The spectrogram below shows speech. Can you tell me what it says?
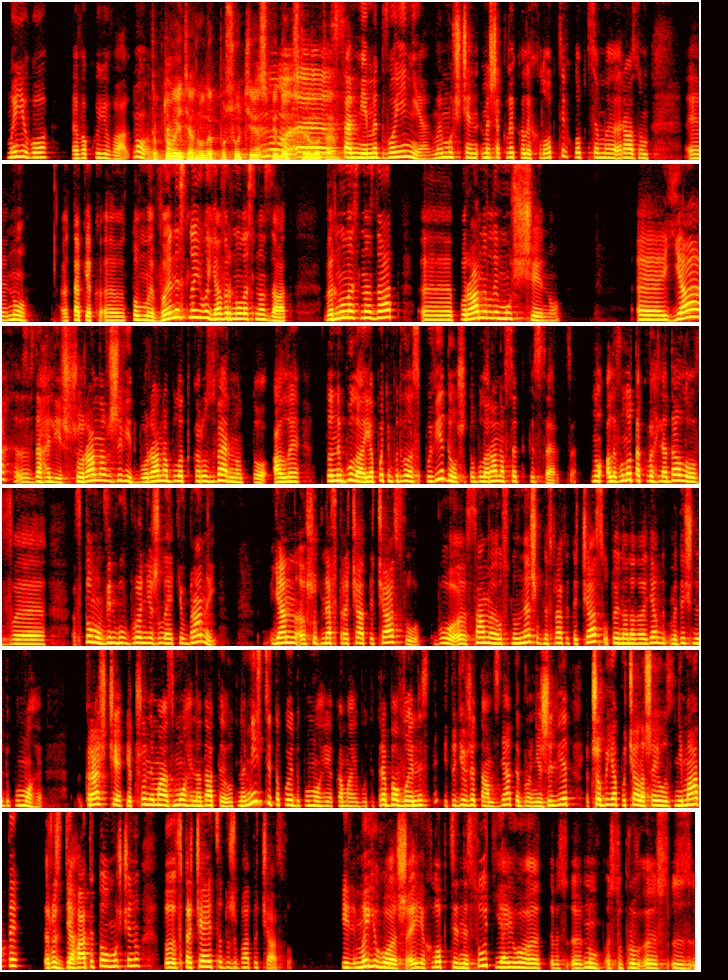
Ми його евакуювали. Ну, Тобто там- витягнули по суті з-під Ну, обстрілу, е, так? Самі ми двоє ні. Ми мужчин, ми ще кликали хлопців, хлопцями разом. е, Ну, так як е, то ми винесли його, я вернулась назад. Вернулась назад, е, поранили мужчину. Е, Я взагалі, що рана в живіт, бо рана була така розвернута, але то не була. Я потім подивилася по відео, що то була рана все-таки серце. Ну, але воно так виглядало в, в тому, він був в бронежилеті вбраний. Я, щоб не втрачати часу, бо е, саме основне, щоб не втратити час у той надання медичної допомоги. Краще, якщо немає змоги надати от на місці такої допомоги, яка має бути, треба винести і тоді вже там зняти бронежилет. Якщо б я почала ще його знімати, роздягати того мужчину, то втрачається дуже багато часу. І ми його ж е, хлопці несуть, я його е, е, ну,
